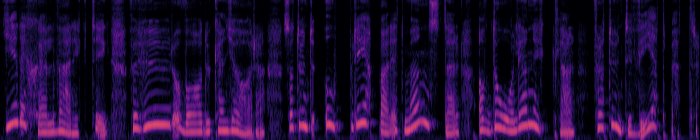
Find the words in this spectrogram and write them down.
ge dig själv verktyg för hur och vad du kan göra så att du inte upprepar ett mönster av dåliga nycklar för att du inte vet bättre.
